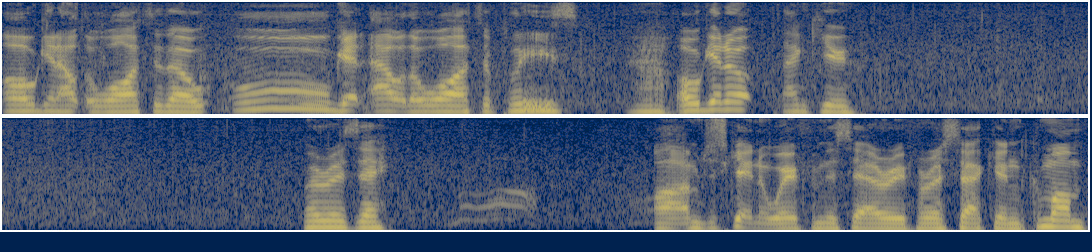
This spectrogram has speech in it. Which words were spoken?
Oh, get out the water, though. Ooh, get out of the water, please. Oh, get up. Thank you. Where is he? Oh, I'm just getting away from this area for a second. Come on.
